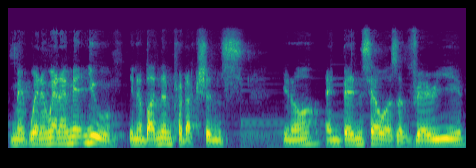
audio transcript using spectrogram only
when when I met you in Abundant Productions, you know, and Ben Xiao was a very,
